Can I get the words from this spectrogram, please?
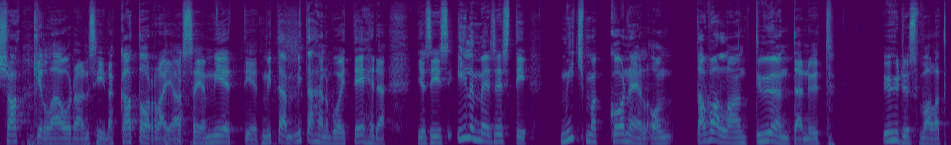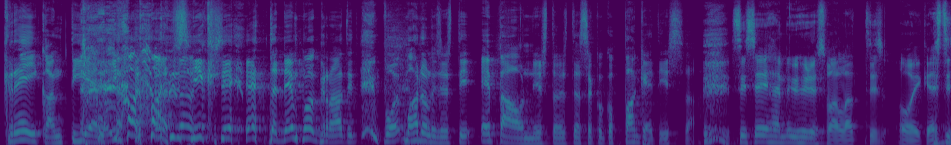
shakkilaudan siinä katorajassa ja miettii, että mitä, mitä hän voi tehdä. Ja siis ilmeisesti Mitch McConnell on tavallaan työntänyt Yhdysvallat Kreikan tielle ihan vain siksi, että demokraatit voi mahdollisesti epäonnistuisi tässä koko paketissa. Siis eihän Yhdysvallat siis oikeasti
